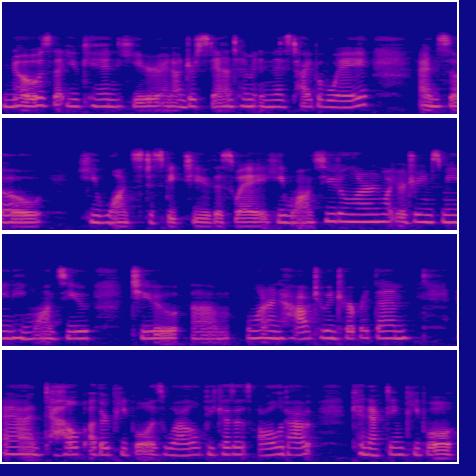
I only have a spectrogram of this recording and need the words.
knows that you can hear and understand Him in this type of way. And so he wants to speak to you this way. He wants you to learn what your dreams mean. He wants you to um, learn how to interpret them and to help other people as well because it's all about connecting people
